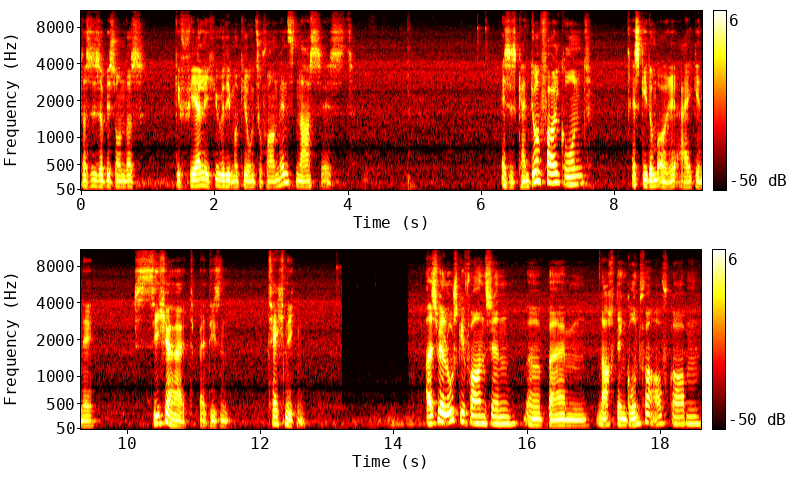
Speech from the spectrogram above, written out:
Das ist ja besonders gefährlich, über die Markierung zu fahren, wenn es nass ist. Es ist kein Durchfallgrund. Es geht um eure eigene Sicherheit bei diesen Techniken. Als wir losgefahren sind äh, beim, nach den Grundfahraufgaben,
